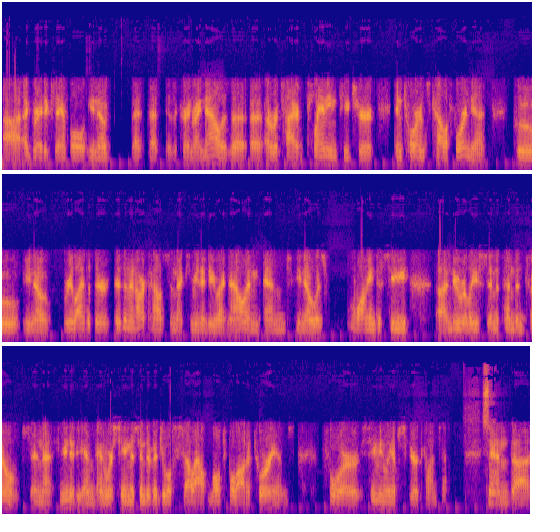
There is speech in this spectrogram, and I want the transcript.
uh, a great example, you know, that that is occurring right now is a, a, a retired planning teacher in Torrance, California, who you know realized that there isn't an art house in that community right now, and and you know was wanting to see uh, new release independent films in that community, and and we're seeing this individual sell out multiple auditoriums for seemingly obscure content. So, and uh,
